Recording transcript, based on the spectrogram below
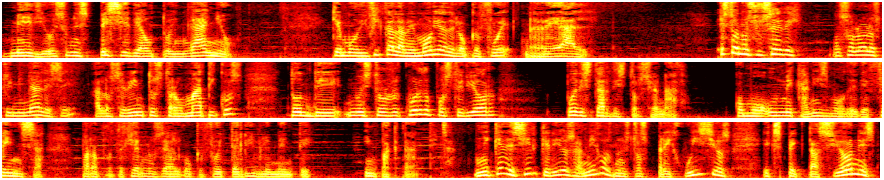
medio. Es una especie de autoengaño que modifica la memoria de lo que fue real. Esto no sucede no solo a los criminales, ¿eh? a los eventos traumáticos, donde nuestro recuerdo posterior puede estar distorsionado, como un mecanismo de defensa para protegernos de algo que fue terriblemente impactante. Ni qué decir, queridos amigos, nuestros prejuicios, expectaciones,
